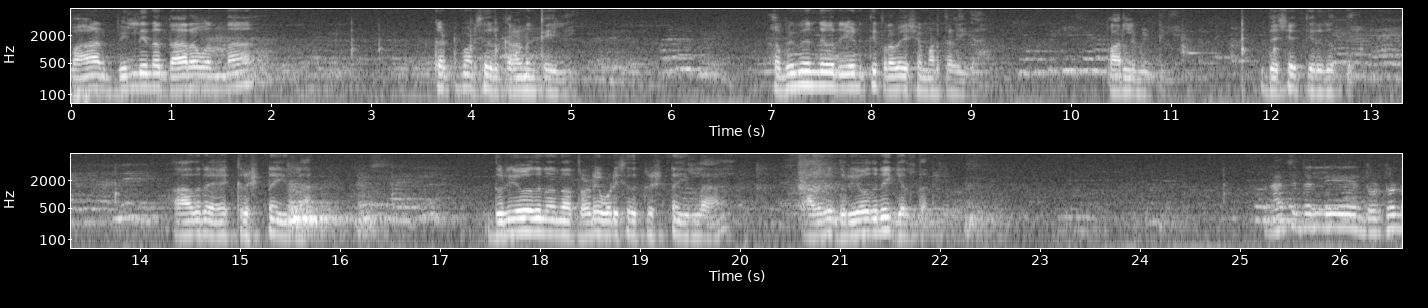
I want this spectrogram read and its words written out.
ಬಾ ಬಿಲ್ಲಿನ ದಾರವನ್ನು ಕಟ್ ಮಾಡಿಸಿದ್ರು ಕರ್ಣನ ಕೈಲಿ. ಅಭಿಮನ್ಯುವನ ಹೆಂಡತಿ ಪ್ರವೇಶ ಮಾಡ್ತಾಳೆ ಈಗ ಪಾರ್ಲಿಮೆಂಟಿಗೆ. ದಶೆ ತಿರುಗುತ್ತೆ. ಆದರೆ ಕೃಷ್ಣ ಇಲ್ಲ. ದುರ್ಯೋಧನನ ತೊಡೆ ಹೊಡಿಸಿದ ಕೃಷ್ಣ ಇಲ್ಲ. ಆದರೆ ದುರ್ಯೋಧನೇ ಗೆಲ್ತಾನೆ. ರಾಜ್ಯದಲ್ಲಿ ದೊಡ್ಡ ದೊಡ್ಡ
